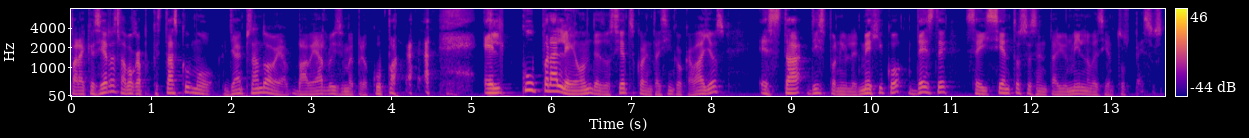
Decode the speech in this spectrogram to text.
para que cierres la boca, porque estás como ya empezando a babearlo y se me preocupa. El Cupra León de 245 caballos está disponible en México desde 661.900 pesos.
